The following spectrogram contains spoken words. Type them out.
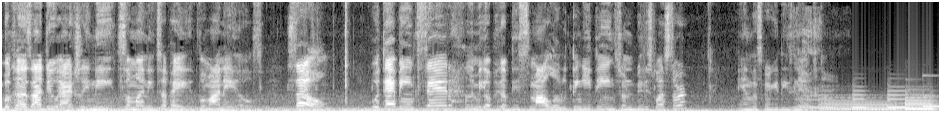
because I do actually need some money to pay for my nails. So, with that being said, let me go pick up these small little thingy things from the beauty supply store and let's go get these nails done.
